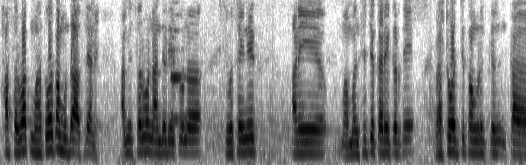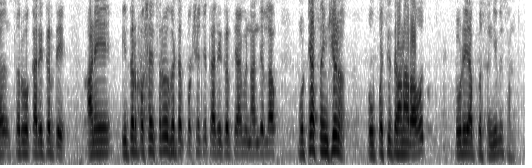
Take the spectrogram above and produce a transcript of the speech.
हा सर्वात महत्त्वाचा मुद्दा असल्याने आम्ही सर्व नांदेड येथून शिवसैनिक आणि मनसेचे कार्यकर्ते राष्ट्रवादीचे काँग्रेस का सर्व कार्यकर्ते आणि इतर पक्षाचे सर्व घटक पक्षाचे कार्यकर्ते आम्ही नांदेडला मोठ्या संख्येनं उपस्थित राहणार आहोत. एवढे या प्रसंगी मी सांगतो.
